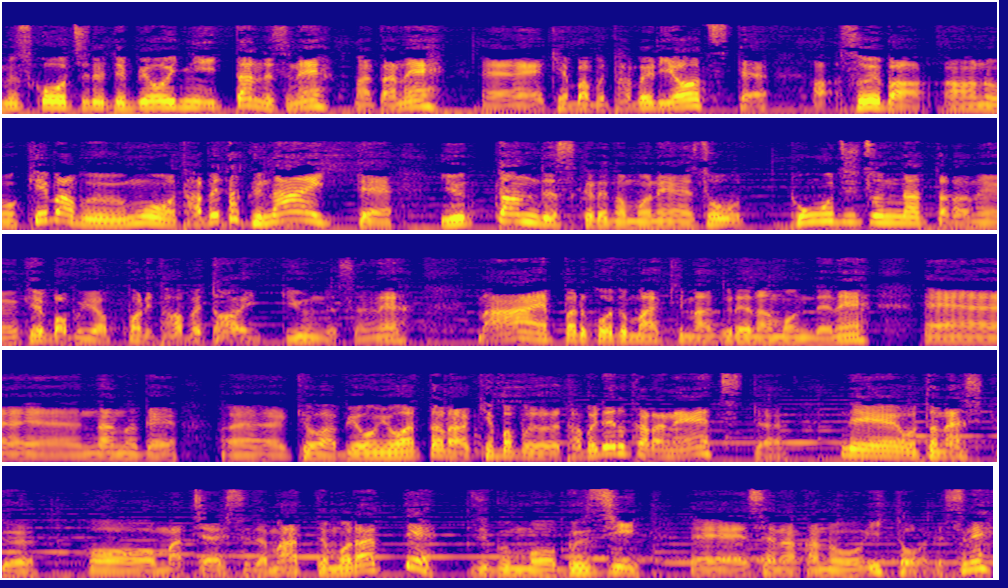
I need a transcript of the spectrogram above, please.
息子を連れて病院に行ったんですね。またね、えー、ケバブ食べるよ、つって。あ、そういえば、あの、ケバブもう食べたくないって言ったんですけれどもね、そう、当日になったらね、ケバブやっぱり食べたいって言うんですよね。まあ、やっぱり子供は気まぐれなもんでね。えー、なので、えー今日は病院終わったらケバブ食べれるからね、つって。で、おとなしく、こう、待合室で待ってもらって、自分も無事、えー背中の糸をですね、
